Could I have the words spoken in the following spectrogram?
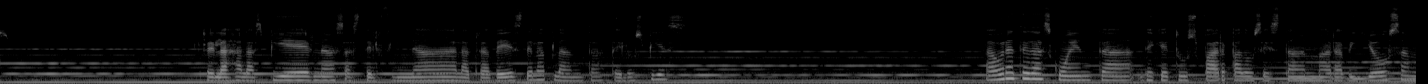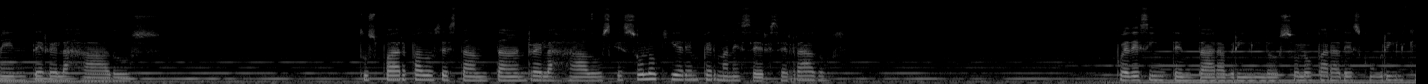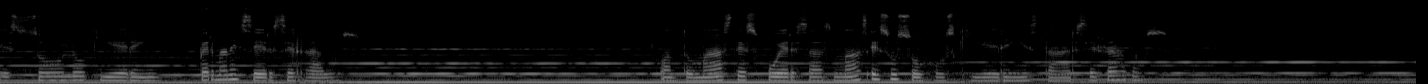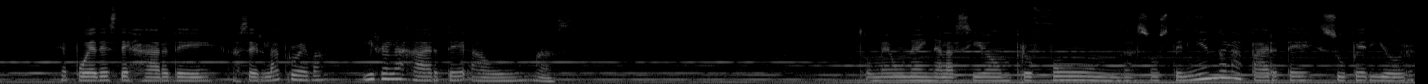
Relaja las piernas hasta el final a través de la planta de los pies. Ahora te das cuenta de que tus párpados están maravillosamente relajados tus párpados están tan relajados que solo quieren permanecer cerrados. Puedes intentar abrirlos solo para descubrir que solo quieren permanecer cerrados. Cuanto más te esfuerzas, más esos ojos quieren estar cerrados. Ya puedes dejar de hacer la prueba y relajarte aún más. Tome una inhalación profunda sosteniendo la parte superior.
